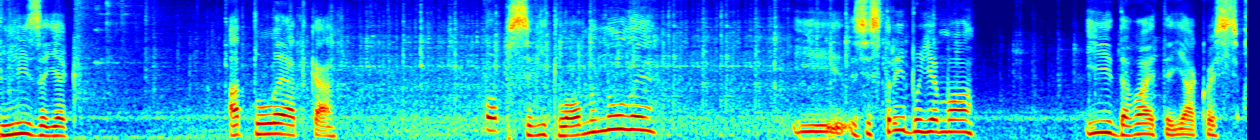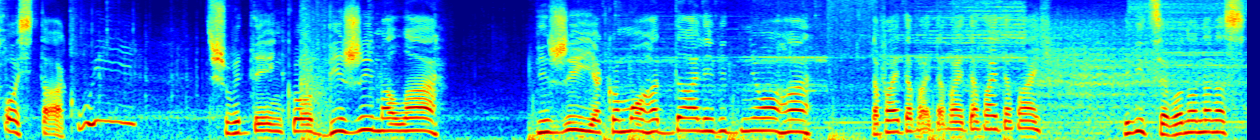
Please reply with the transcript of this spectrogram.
лізе як атлетка. Оп, світло оминули. І зістрибуємо. І давайте якось ось так. Уї. Швиденько, біжи, мала. Біжи якомога далі від нього. Давай, давай, давай, давай, давай. Дивіться, воно на нас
